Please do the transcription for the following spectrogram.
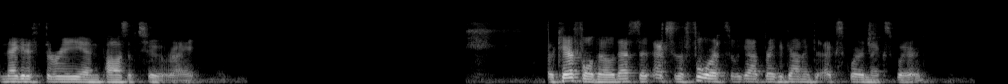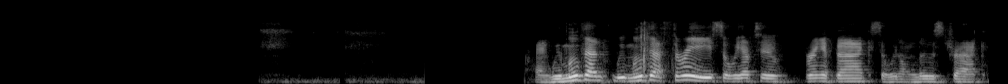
negative 3, and positive 2, right? But careful though, that's the x to the fourth, so we gotta break it down into x squared and x squared. And we move that, we move that three, so we have to bring it back so we don't lose track.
